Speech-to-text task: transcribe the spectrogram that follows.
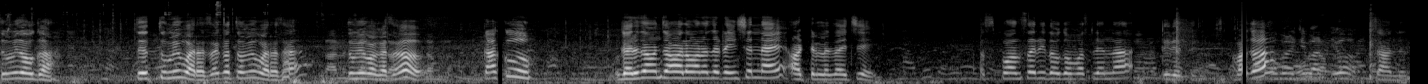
तुम्ही दोघा. ते तुम्ही भरायचा का तुम्ही भरायचा तुम्ही बघायचं हो. काकू घरी जाऊन जेवायला बनायचं टेन्शन नाही हॉटेलला जायचे. स्पॉन्सर ही दोघं बसल्यांना ना ती देते. बघा. चालेल.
